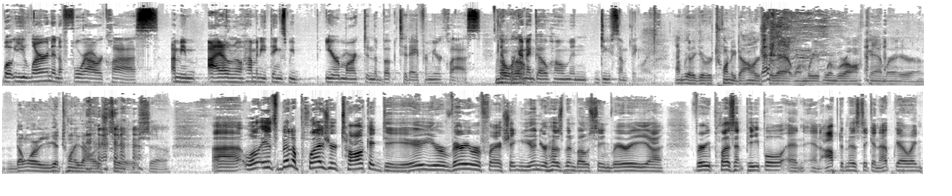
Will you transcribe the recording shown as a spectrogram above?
What you learn in a four hour class, I mean, I don't know how many things we earmarked in the book today from your class that oh, we're going to go home and do something with. I'm going to give her twenty dollars for that when we when we're off camera here. Don't worry, you get twenty dollars too. So, uh, well, it's been a pleasure talking to you. You're very refreshing. You and your husband both seem very uh, very pleasant people and, and optimistic and upgoing.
